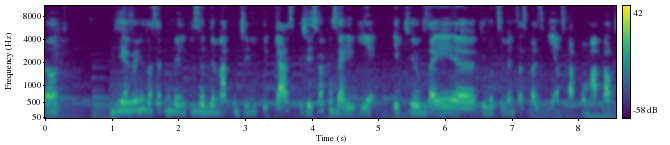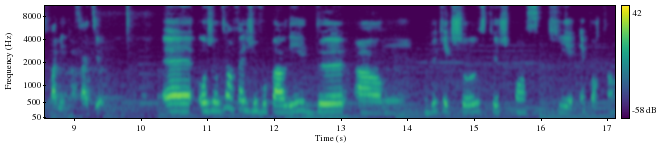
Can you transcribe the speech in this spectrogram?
Donc, bienvenue dans cet nouvel épisode de Ma Coup de Jenny podcast. J'espère que vous allez bien et que vous avez, euh, que votre semaine, ça se passe bien. En tout cas, pour ma part, tout va bien grâce à Dieu. Euh, Aujourd'hui, en fait, je vais vous parler de, euh, de quelque chose que je pense qui est important,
